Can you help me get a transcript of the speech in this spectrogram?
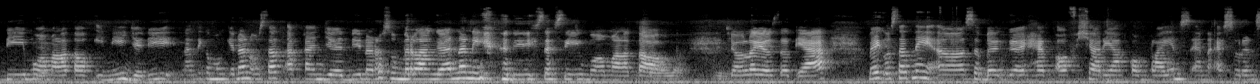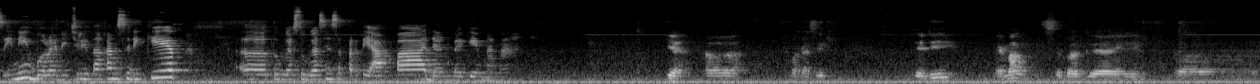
di Muamalah Talk ini. Jadi nanti kemungkinan Ustadz akan jadi narasumber langganan nih di sesi Muamalah Talk. Insya Allah ya Ustadz ya. Baik Ustadz nih uh, sebagai Head of Syariah Compliance and Assurance ini boleh diceritakan sedikit uh, tugas-tugasnya seperti apa dan bagaimana? Ya, uh, terima kasih. Jadi memang sebagai uh,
